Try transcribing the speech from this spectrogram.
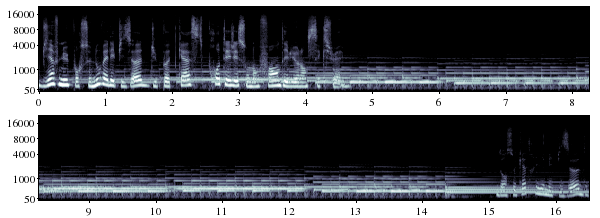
Bienvenue pour ce nouvel épisode du podcast Protéger son enfant des violences sexuelles. Dans ce quatrième épisode,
